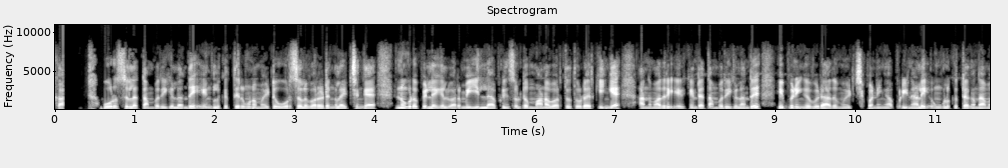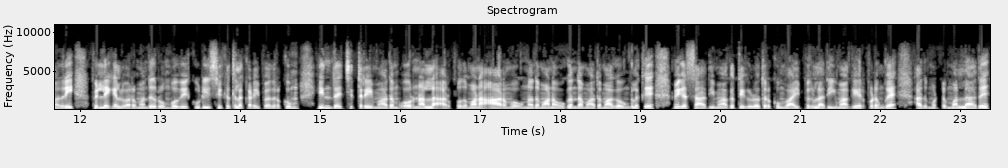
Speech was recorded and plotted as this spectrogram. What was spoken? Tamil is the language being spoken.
ஒரு சில தம்பதிகள் வந்து எங்களுக்கு திருமணம் ஆயிட்டு ஒரு சில வருடங்கள் ஆயிடுச்சுங்க. இன்னும் கூட பிள்ளைகள் வரமே இல்லை அப்படின்னு சொல்லிட்டு மன வருத்தத்தோட இருக்கீங்க. அந்த மாதிரி இருக்கின்ற தம்பதிகள் வந்து இப்போ நீங்கள் விடாத முயற்சி பண்ணீங்க அப்படின்னாலே உங்களுக்கு தகுந்த மாதிரி பிள்ளைகள் வரம் வந்து ரொம்பவே கூடிய சீக்கிரத்தில் கிடைப்பதற்கும் இந்த சித்திரை மாதம் ஒரு நல்ல அற்புதமான ஆரம்ப உன்னதமான உகந்த மாதமாக உங்களுக்கு மிக சாதியமாக திகழ்வதற்கும் வாய்ப்புகள் அதிகமாக ஏற்படுங்க. அது மட்டும் அல்லாது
